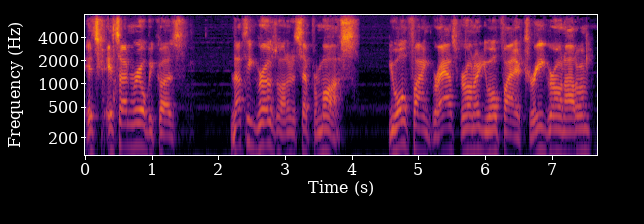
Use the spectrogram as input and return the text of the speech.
It's it's unreal because nothing grows on it except for moss. You won't find grass growing on it. You won't find a tree growing out of them.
